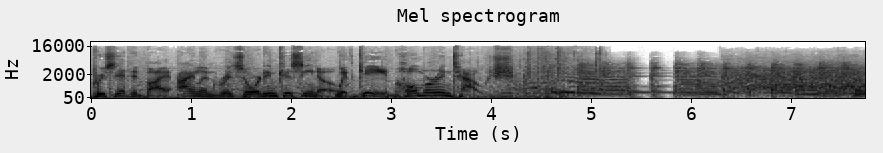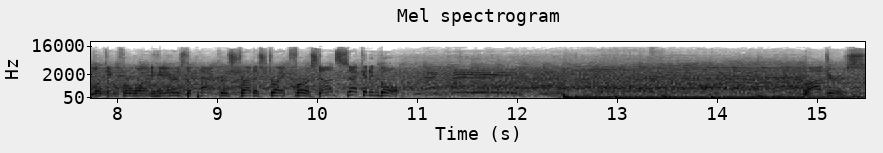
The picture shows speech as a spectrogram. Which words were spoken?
Presented by Island Resort and Casino with Gabe, Homer, and Tausch. They're looking for one here as the Packers try to strike first on second and goal. Rodgers,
